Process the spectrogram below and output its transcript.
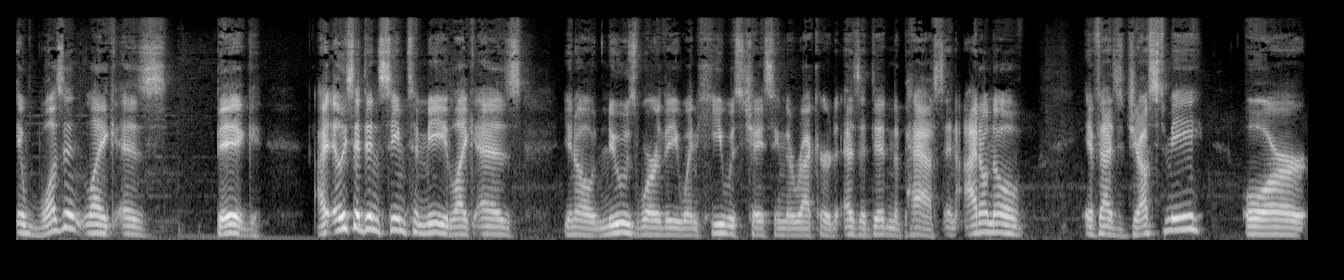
it wasn't like as big. I, at least it didn't seem to me like as you know newsworthy when he was chasing the record as it did in the past. And I don't know if that's just me or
